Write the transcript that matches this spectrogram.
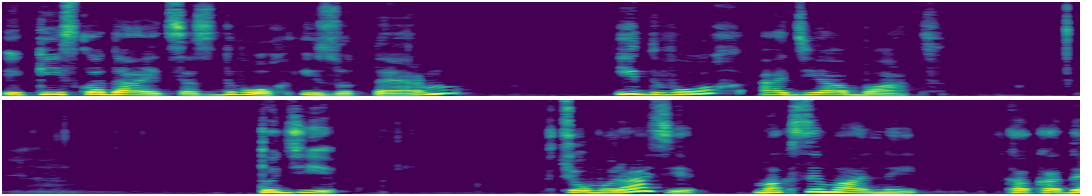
який складається з двох ізотерм і двох адіабат. тоді в цьому разі максимальний ККД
